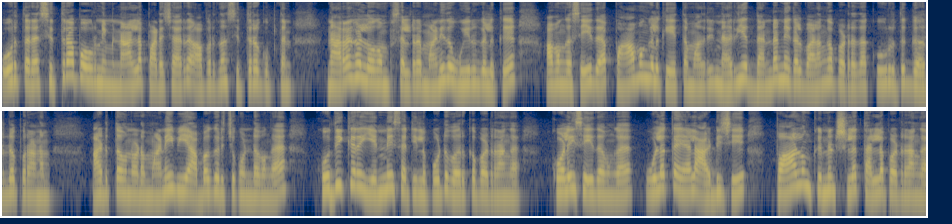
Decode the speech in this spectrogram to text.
ஒருத்தரை சித்ரா பௌர்ணமி நாளில் படைச்சாரு. அவர் தான் சித்திரகுப்தன் நரகலோகம் செல்ற மனித உயிர்களுக்கு அவங்க செய்த பாவங்களுக்கு ஏற்ற மாதிரி நிறைய தண்டனைகள் வழங்கப்படுறதா கூறுது கருட புராணம். அடுத்தவனோட மனைவியை அபகரித்து கொண்டவங்க கொதிக்கிற எண்ணெய் சட்டியில் போட்டு வறுக்கப்படுறாங்க. கொலை செய்தவங்க உலக்கையால் அடித்து பாலும் கிணற்றில் தள்ளப்படுறாங்க.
